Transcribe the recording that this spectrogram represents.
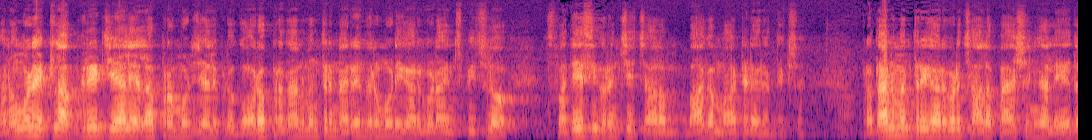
మనం కూడా ఎట్లా అప్గ్రేడ్ చేయాలి ఎలా ప్రమోట్ చేయాలి? ఇప్పుడు గౌరవ ప్రధానమంత్రి నరేంద్ర మోడీ గారు కూడా ఆయన స్పీచ్లో స్వదేశీ గురించి చాలా బాగా మాట్లాడారు అధ్యక్ష. ప్రధానమంత్రి గారు కూడా చాలా ప్యాషన్గా లేదు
